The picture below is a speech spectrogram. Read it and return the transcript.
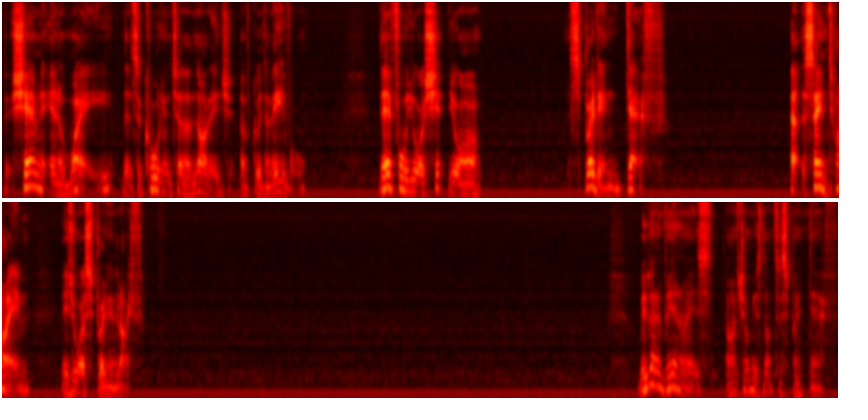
but sharing it in a way that's according to the knowledge of good and evil. Therefore, you are, you are spreading death at the same time as you are spreading life. We've got to realize our job is not to spread death.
